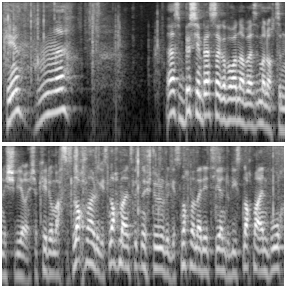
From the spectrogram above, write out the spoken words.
Okay. Hm. Ja, ist ein bisschen besser geworden, aber ist immer noch ziemlich schwierig. Okay, du machst es nochmal, du gehst nochmal ins Fitnessstudio, du gehst nochmal meditieren, du liest nochmal ein Buch,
